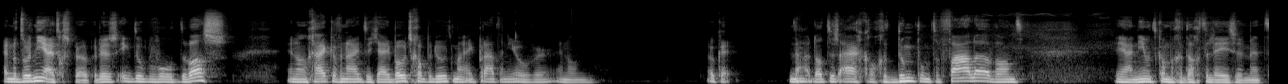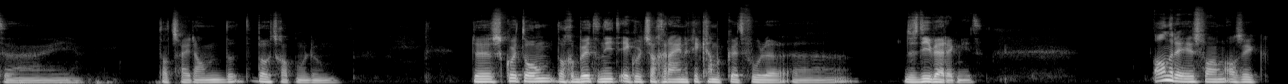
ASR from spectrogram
En dat wordt niet uitgesproken. Dus ik doe bijvoorbeeld de was. En dan ga ik ervan uit dat jij boodschappen doet, maar ik praat er niet over. En dan. Oké. Nou, Hmm. dat is eigenlijk al gedoemd om te falen. Want ja, niemand kan mijn gedachten lezen met eh, dat zij dan de, de boodschappen moet doen. Dus kortom, dan gebeurt het niet. Ik word zagrijnig, ik ga me kut voelen. eh, dus die werkt niet. Het andere is van als ik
